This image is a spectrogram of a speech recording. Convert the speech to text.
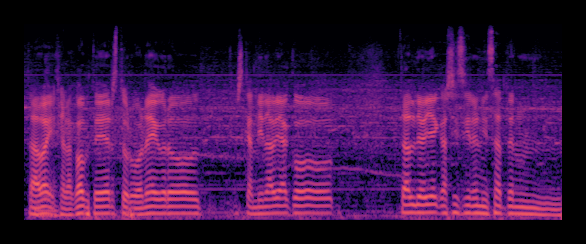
Eta bai, Helicopters, Turbo Negro, Eskandinaviako talde horiek hasi ziren izaten,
